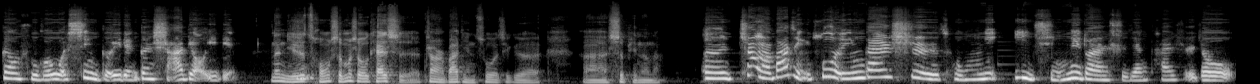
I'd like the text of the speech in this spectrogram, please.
更符合我性格一点，更傻屌一点。那你是从什么时候开始正儿八经做这个呃视频的呢？嗯，正儿八经做应该是从疫疫情那段时间开始，就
